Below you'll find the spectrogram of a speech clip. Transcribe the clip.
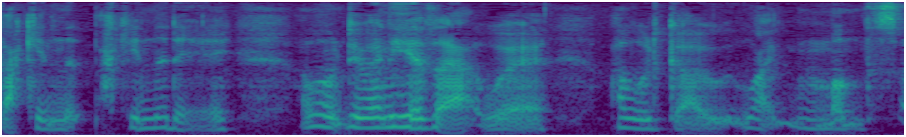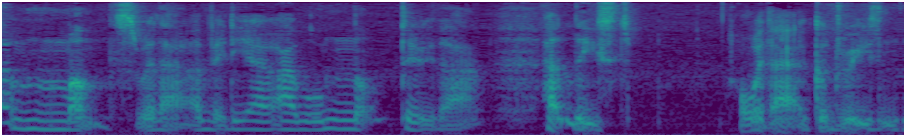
back in the back in the day. I won't do any of that where I would go like months and months without a video. I will not do that. At least or without a good reason.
